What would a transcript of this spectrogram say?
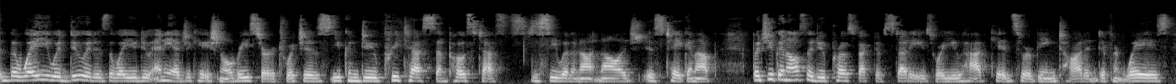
the way you would do it is the way you do any educational research, which is you can do pre-tests and post-tests to see whether or not knowledge is taken up. But you can also do prospective studies where you have kids who are being taught in different ways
